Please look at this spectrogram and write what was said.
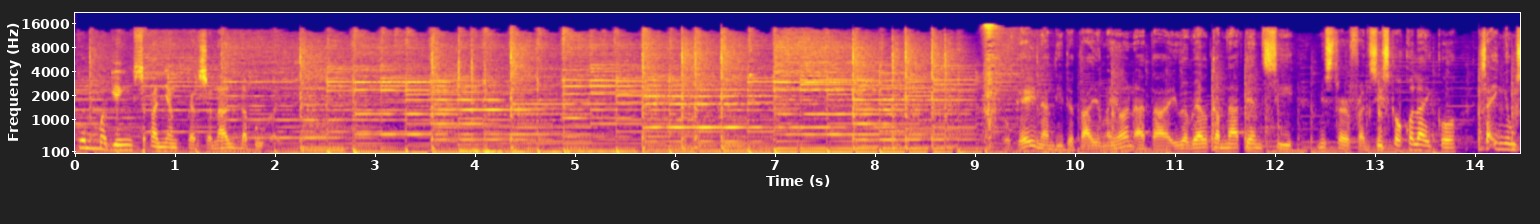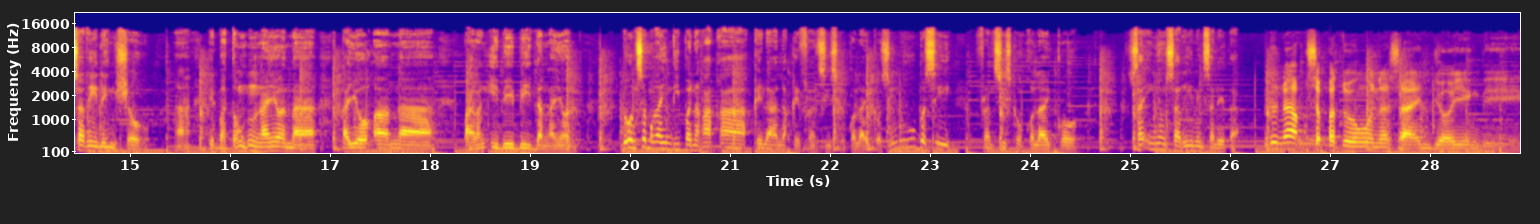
kung maging sa kanyang personal na buhay. Okay, nandito tayo ngayon at uh, i-welcome natin si Mr. Francisco Colaico sa inyong sariling show. Ha? Iba tong ngayon na kayo ang uh, parang ibibida ngayon. Doon sa mga hindi pa nakakakilala kay Francisco Colaico, sino ba si Francisco Colaico sa inyong sariling salita? Doon ako sa patungo na sa enjoying the,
